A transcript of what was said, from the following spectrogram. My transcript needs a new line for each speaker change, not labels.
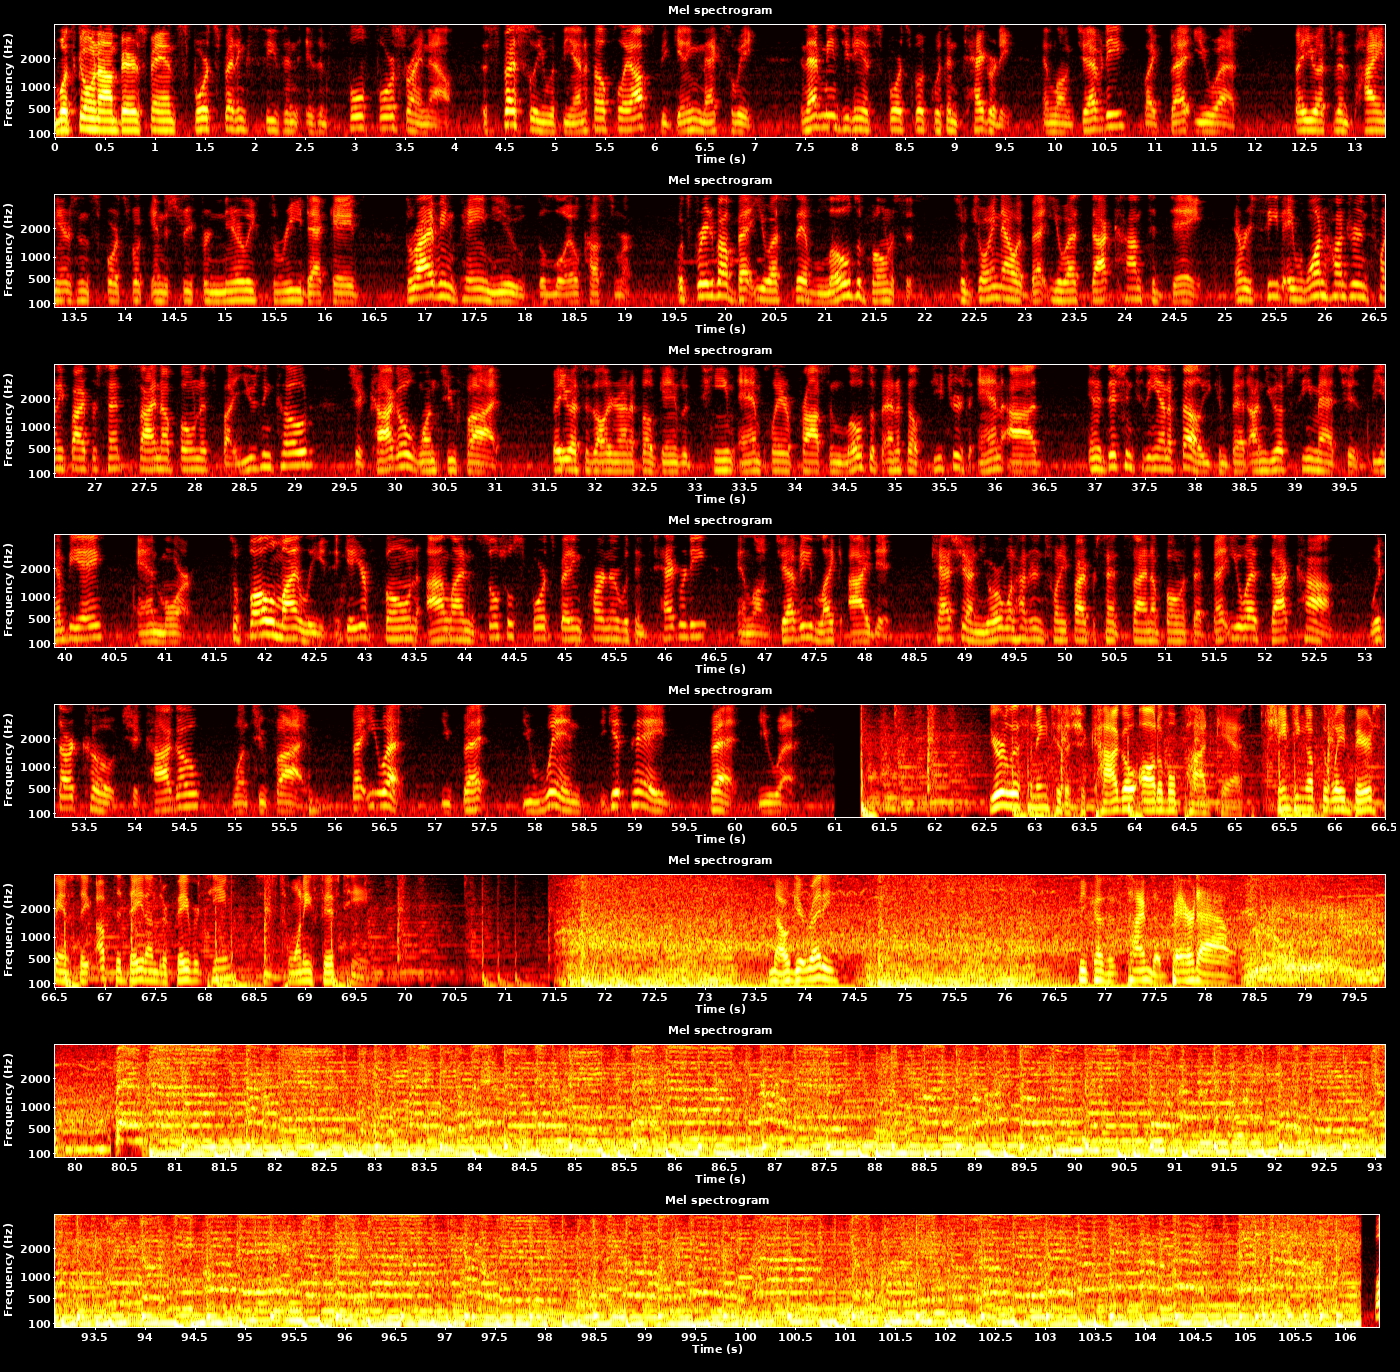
What's going on, Bears fans? Sports betting season is in full force right now, especially with the NFL playoffs beginning next week. And that means you need a sports book with integrity and longevity like BetUS. BetUS has been pioneers in the sportsbook industry for nearly three decades, thriving paying you, the loyal customer. What's great about BetUS is they have loads of bonuses. So join now at betus.com today and receive a 125% sign up bonus by using code Chicago 125. BetUS has all your NFL games with team and player props and loads of NFL futures and odds. In addition to the NFL, you can bet on UFC matches, the NBA, and more. So follow my lead and get your phone, online, and social sports betting partner with integrity and longevity like I did. Cash in on your 125% sign up bonus at betus.com with our code Chicago125. BetUS, you bet you win, you get paid. Bet US.
You're listening to the Chicago Audible Podcast, changing up the way Bears fans stay up to date on their favorite team since 2015. Now get ready. Because it's time to bear down.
